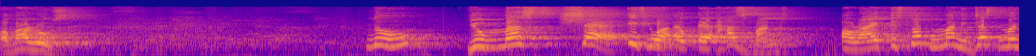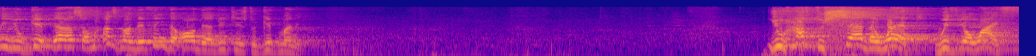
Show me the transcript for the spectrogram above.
About Rose. No, you must share. If you are a, a, husband, all right, it's not money, just money you give. There are some husbands, they think that all their duty is to give money. You have to share the word with your wife.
